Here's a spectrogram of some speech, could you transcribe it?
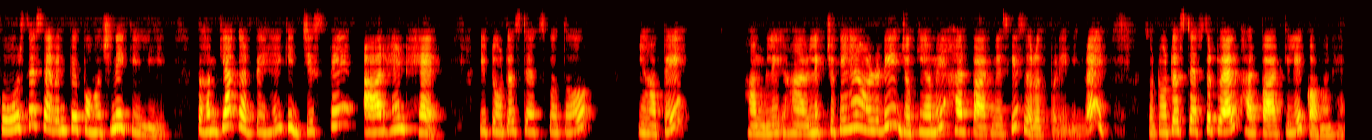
फोर से सेवन पे पहुँचने के लिए तो हम क्या करते हैं कि जिस पे आर हैंड है, ये टोटल स्टेप्स को तो यहाँ पे हम हाँ लिख चुके हैं ऑलरेडी जो कि हमें हर पार्ट में इसकी ज़रूरत पड़ेगी राइट सो टोटल स्टेप्स तो 12 हर पार्ट के लिए कॉमन है।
